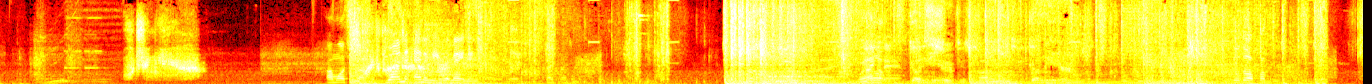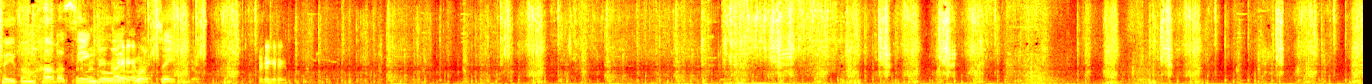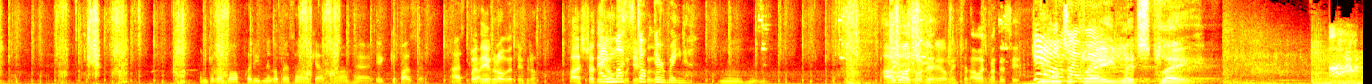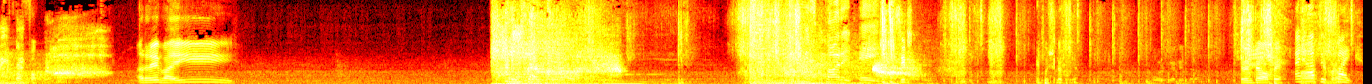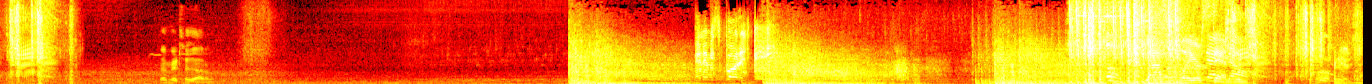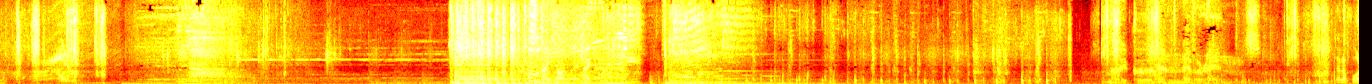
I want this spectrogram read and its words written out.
I'm watching that. One enemy remaining. Well, gun here. Gun here. They don't have a single life worth saving. खरीदने का पैसा है क्या? हाँ है। एक के पास है। आस्था मैं देख रहा हूँ देख रहा हूँ। आस्था देगा उसको जेट को देयर रेना हम्म, हम्म। हाँ, आवाज़ मत दे आवाज़ मत दे you want to play let's play अरे भाई। सिर्फ़ ये पुश कर दिया I have आओ पे I have this Enemy spotted A. Last player standing.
